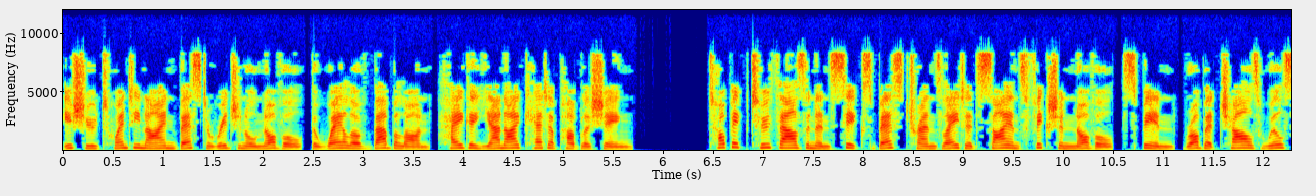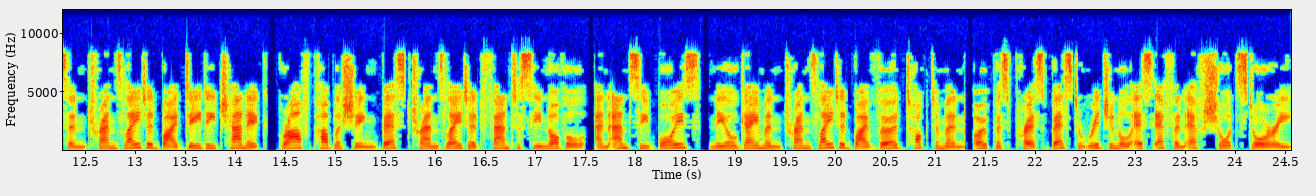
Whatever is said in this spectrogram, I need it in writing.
Issue 29 Best Original Novel, The Whale of Babylon, Hagar Yanai Keter Publishing Topic 2006 Best Translated Science Fiction Novel, Spin, Robert Charles Wilson Translated by Dee Chanik, Graph Publishing Best Translated Fantasy Novel, Anansi Boys, Neil Gaiman Translated by Vered Tochterman, Opus Press Best Original SF&F Short Story,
